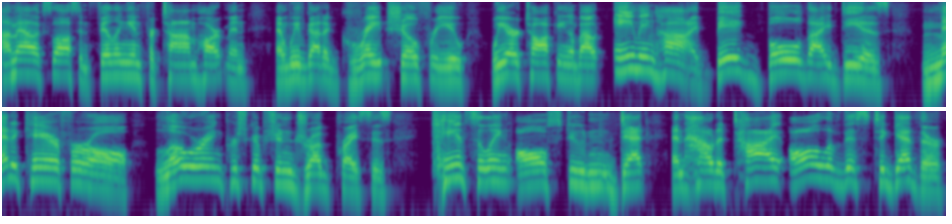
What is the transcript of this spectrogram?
I'm Alex Lawson, filling in for Thom Hartmann, and we've got a great show for you. We are talking about aiming high, big, bold ideas, Medicare for all, lowering prescription drug prices, canceling all student debt, and how to tie all of this together.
